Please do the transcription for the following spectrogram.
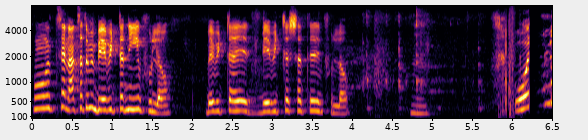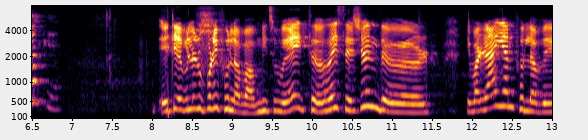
হচ্ছে না। আচ্ছা তুমি বেবিটা নিয়ে ফুলাও। বেবিটা বেবিটার সাথে ফুলাও। হুম। ওই এই টেবিলের উপরেই ফুলাবা। নিচে এই তো হয়েছে সুন্দর। এবার রায়ান ফুলাবে।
